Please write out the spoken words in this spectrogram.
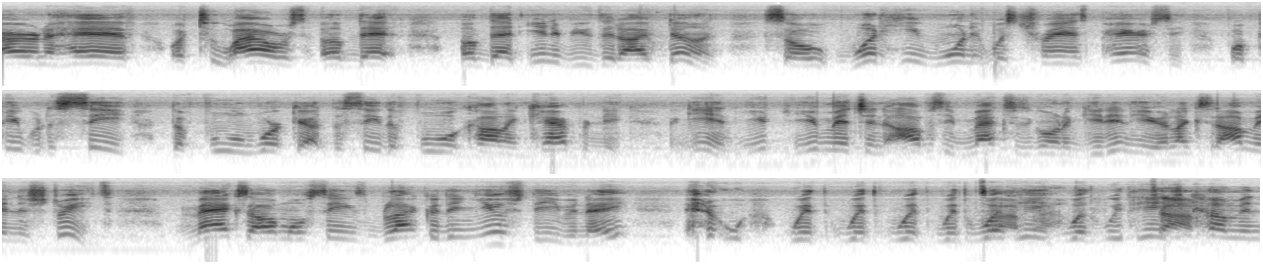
hour and a half or two hours of that of that interview that I've done. So what he wanted was transparency for people to see the full workout, to see the full Colin Kaepernick. Again, you, you mentioned obviously Max is going to get in here, and like I said, I'm in the streets. Max almost seems blacker than you, Stephen A. with with with with what time he with with his time coming,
